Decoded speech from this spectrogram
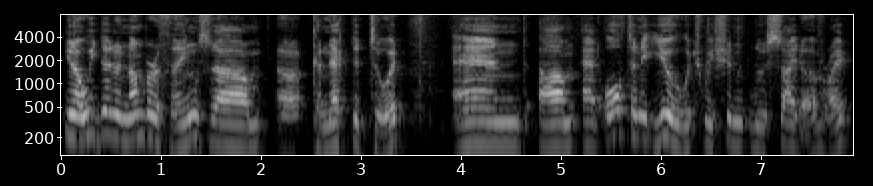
you know, we did a number of things um, uh, connected to it. And um, at Alternate U, which we shouldn't lose sight of, right?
